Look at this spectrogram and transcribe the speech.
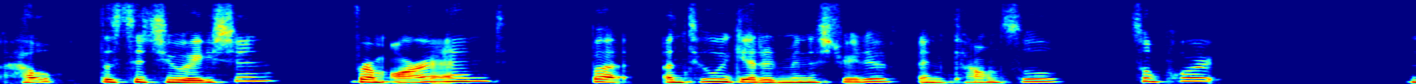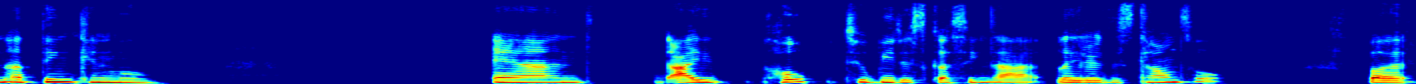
help the situation from our end. But until we get administrative and council support, nothing can move. And I hope to be discussing that later this council, but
